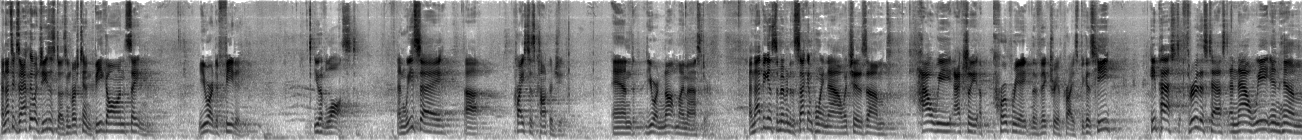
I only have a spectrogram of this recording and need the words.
And that's exactly what Jesus does in verse 10 Be gone, Satan. You are defeated. You have lost. And we say, uh, Christ has conquered you, and you are not my master. And that begins to move into the second point now, which is um, how we actually appropriate the victory of Christ. Because he he passed through this test, and now we in Him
